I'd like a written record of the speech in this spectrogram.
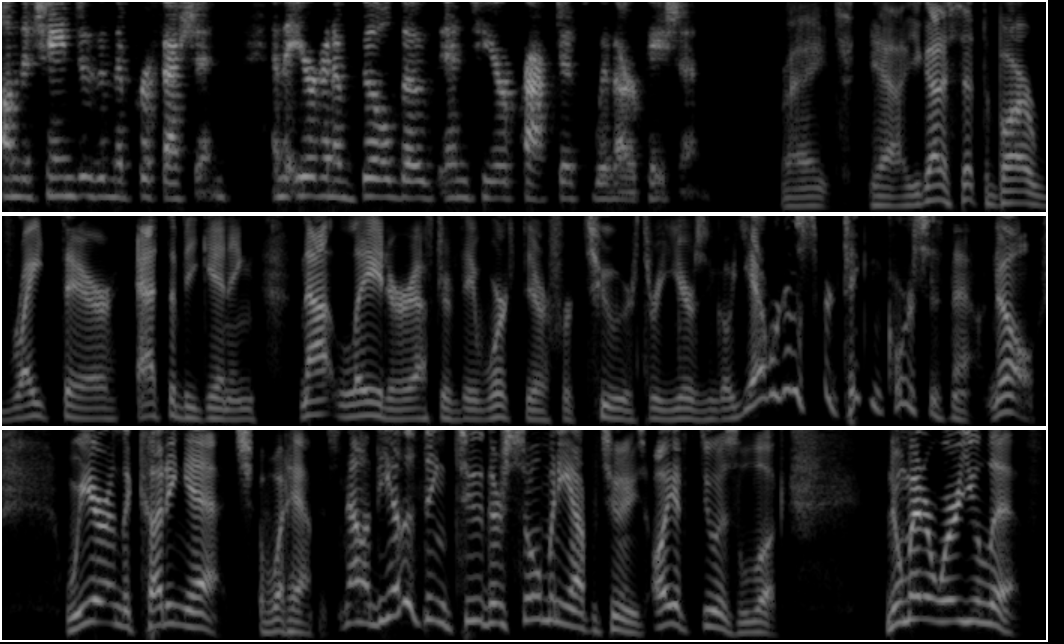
on the changes in the profession and that you're going to build those into your practice with our patients. Right. Yeah. You got to set the bar right there at the beginning, not later after they've worked there for two or three years and go, yeah, we're going to start taking courses now. No, we are on the cutting edge of what happens. Now, the other thing, too, there's so many opportunities. All you have to do is look. No matter where you live,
